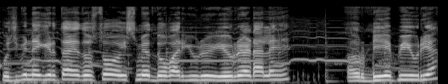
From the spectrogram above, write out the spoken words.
कुछ भी नहीं गिरता है दोस्तों, इसमें दो बार यूरिया डाले हैं और डीएपी यूरिया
